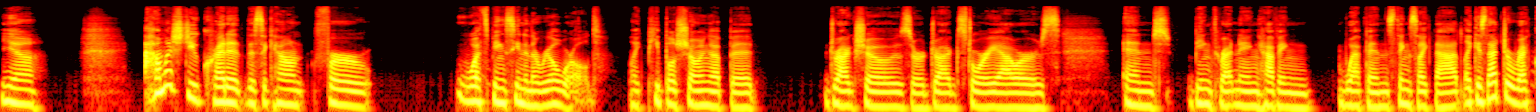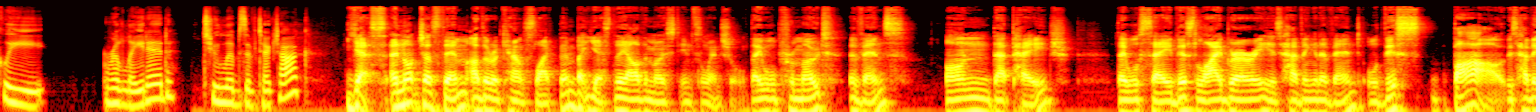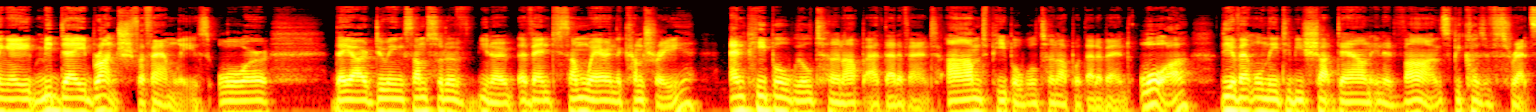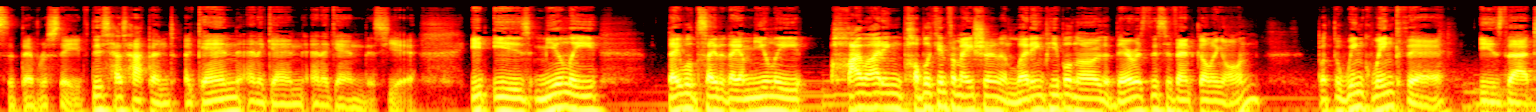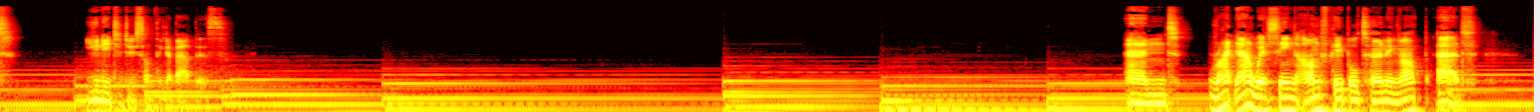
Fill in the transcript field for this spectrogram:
Yeah. How much do you credit this account for what's being seen in the real world? Like people showing up at drag shows or drag story hours and being threatening, having weapons, things like that. Like, is that directly related to Libs of TikTok? Yes, and not just them, other accounts like them, but yes, they are the most influential. They will promote events on that page They will say this library is having an event, or this bar is having a midday brunch for families, or they are doing some sort of, you know, event somewhere in the country and people will turn up at that event. Armed people will turn up at that event. Or the event will need to be shut down in advance because of threats that they've received. This has happened again and again and again this year. It is merely, they will say that they are merely highlighting public information and letting people know that there is this event going on. But the wink wink there is that you need to do something about this. And right now, we're seeing armed people turning up at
